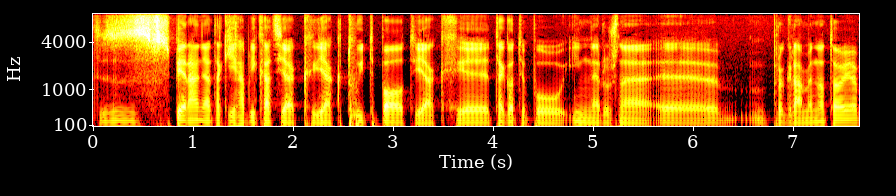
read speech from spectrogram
z wspierania takich aplikacji jak, jak Tweetbot, jak e, tego typu inne różne e, programy, no to ja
